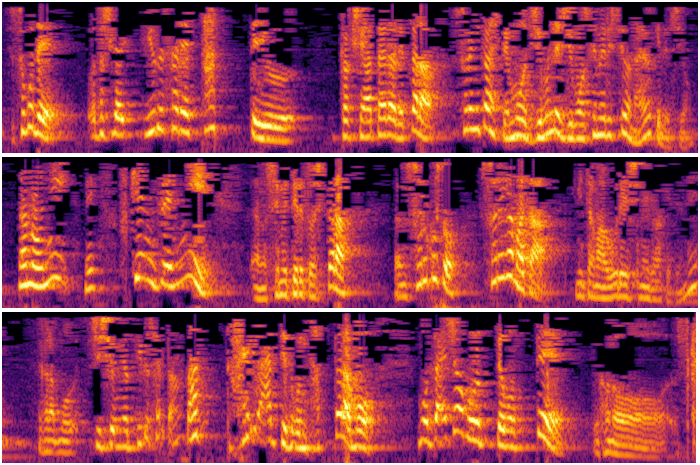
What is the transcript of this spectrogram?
う、そこで私が許されたっていう確信を与えられたら、それに関してもう自分で自分を責める必要ないわけですよ。なのに、ね、不健全にあの責めてるとしたら、それこそ、それがまた、御霊を嬉しめるわけでね。だからもう、師匠によって許されたんだ、入るなっていうところに立ったらもう、もう大丈夫って思って、この、スカ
